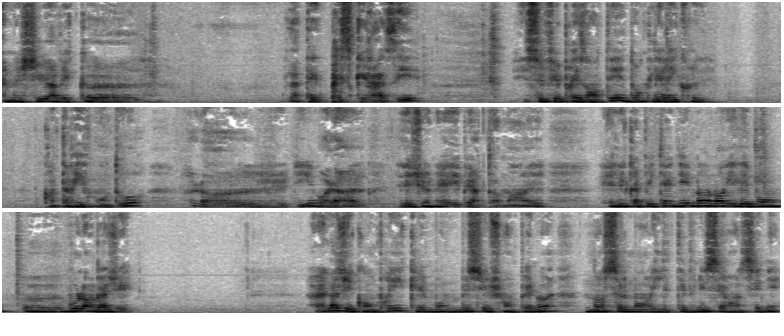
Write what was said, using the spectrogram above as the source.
Un monsieur avec euh, la tête presque rasée. Il se fait présenter donc les recrues. Quand arrive mon tour, alors je dis voilà, les jeunes Hébert. Et, le capitaine dit non, non, il est bon, euh, vous l'engagez. Là, j'ai compris que mon monsieur Champenois, non seulement il était venu se renseigner,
